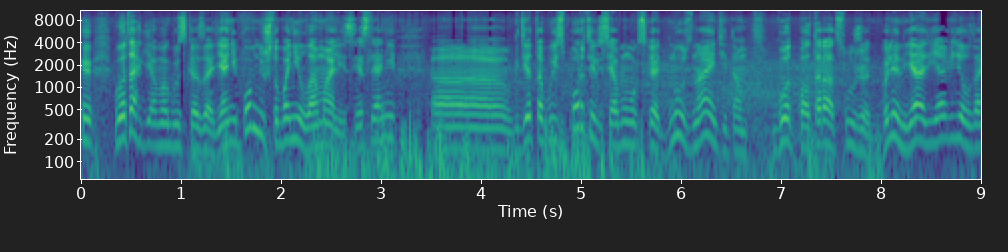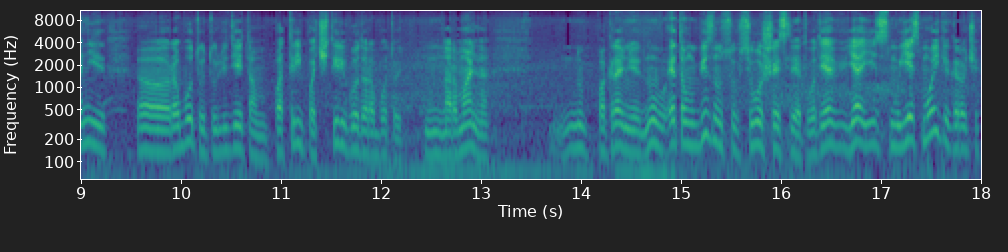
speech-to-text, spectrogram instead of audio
вот так я могу сказать. Я не помню, чтобы они ломались. Если они э, где-то бы испортились, я бы мог сказать, ну, знаете, там год-полтора отслуживают. Блин, я, я видел, они э, работают у людей там по 3, по 4 года работают. Нормально. Ну, по крайней мере, ну, этому бизнесу всего 6 лет. Вот я, я есть, есть мойки, короче,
